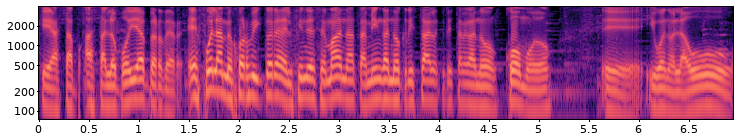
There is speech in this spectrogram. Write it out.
que hasta, hasta lo podía perder. Fue la mejor victoria del fin de semana, también ganó Cristal, Cristal ganó cómodo. Y bueno, la U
